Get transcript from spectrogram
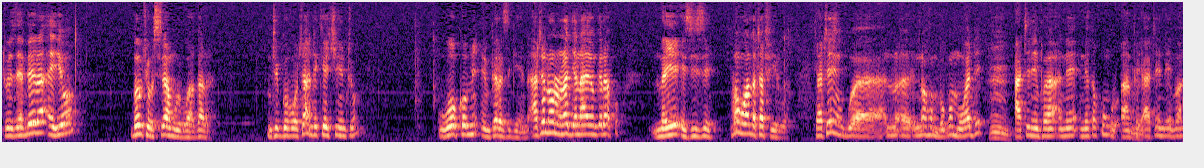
tuze embeera eyo bwe butyo obusiraamu bwe bwagala. Nti gwe bwotandika ekintu wokomye empeera zigenda. Ate noono najja nayongerako naye ezize. Kubanga walla tafiirwa. Kyate noho mbogo muwadde Mm. ate nempa ne- kakungulu ampe ate nempa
